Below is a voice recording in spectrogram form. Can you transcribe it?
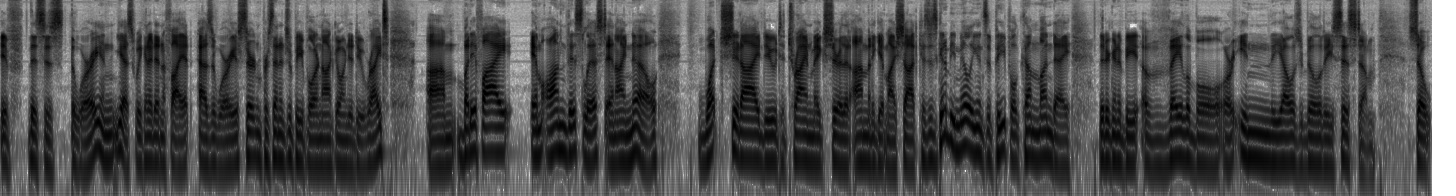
if this is the worry, and yes, we can identify it as a worry, a certain percentage of people are not going to do right. Um, but if I am on this list and I know what should I do to try and make sure that I'm going to get my shot? Because there's going to be millions of people come Monday that are going to be available or in the eligibility system. So,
